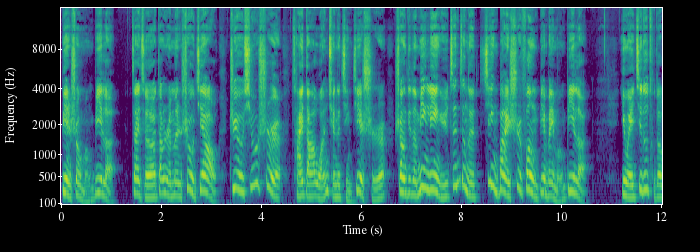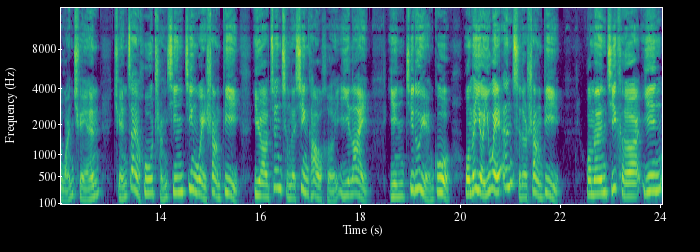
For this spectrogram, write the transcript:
便受蒙蔽了。再则，当人们受教，只有修士才达完全的警戒时，上帝的命令与真正的敬拜侍奉便被蒙蔽了。因为基督徒的完全全在乎诚心敬畏上帝，又要真诚的信靠和依赖。因基督缘故，我们有一位恩慈的上帝，我们即可因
